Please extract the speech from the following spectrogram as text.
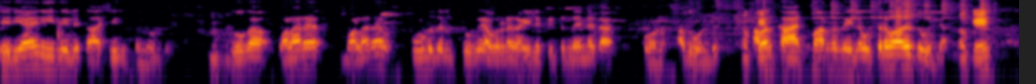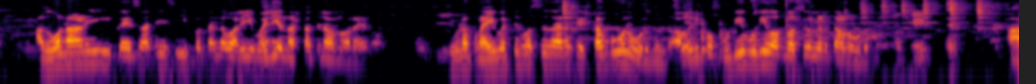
ശരിയായ രീതിയിൽ കാശ് കിട്ടുന്നുണ്ട്. തുക വളരെ വളരെ കൂടുതൽ തുക അവരുടെ കയ്യിൽ കിട്ടുന്നതിന്റെ അതുകൊണ്ട് അവർക്ക് ആത്മാർത്ഥതയില്ല ഉത്തരവാദിത്വമില്ല. ഓക്കെ. അതുകൊണ്ടാണ് ഈ K S R T C ഇപ്പൊ തന്നെ വലിയ വലിയ നഷ്ടത്തിലാന്ന് പറയുന്നത്. ഇവിടെ പ്രൈവറ്റ് ബസ്സുകാരൊക്കെ ഇഷ്ടംപോലെ ഓടുന്നുണ്ട്. അവരിപ്പോ പുതിയ പുതിയ ബസ്സുകൾ എടുത്താണ് ഓടുന്നത് ആ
